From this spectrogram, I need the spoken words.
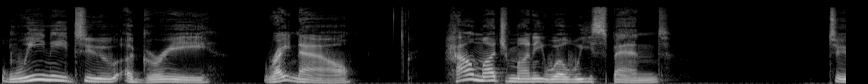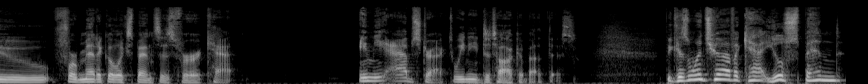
we need to agree right now how much money will we spend to for medical expenses for a cat? In the abstract we need to talk about this. Because once you have a cat you'll spend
